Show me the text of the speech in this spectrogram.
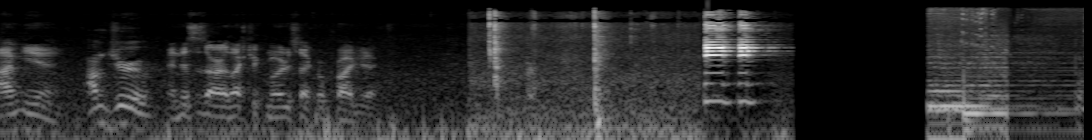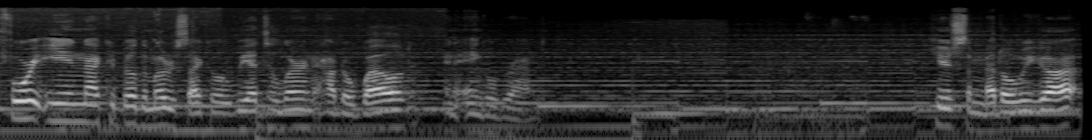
I'm Ian, I'm Drew. and this is our electric motorcycle project. Before Ian and I could build a motorcycle, we had to learn how to weld and angle grind. Here's some metal we got.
